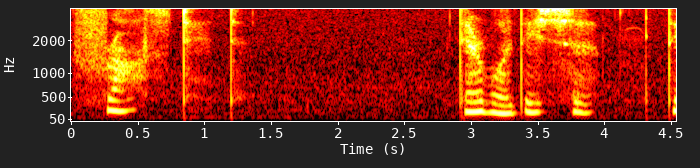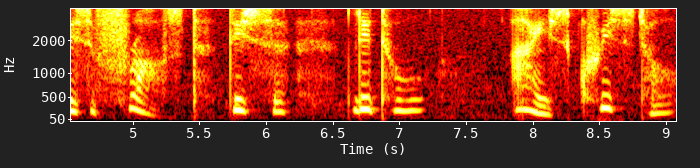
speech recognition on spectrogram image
frosted. There were these uh, this frost, this uh, little ice crystal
